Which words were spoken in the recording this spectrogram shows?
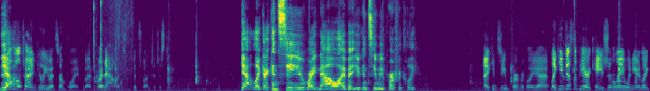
Yeah, I'll, I'll try and kill you at some point, but for now, it's it's fun to just do it. yeah, like I can see you right now. I bet you can see me perfectly. I can see you perfectly, yeah. Like, you disappear occasionally when you're, like,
